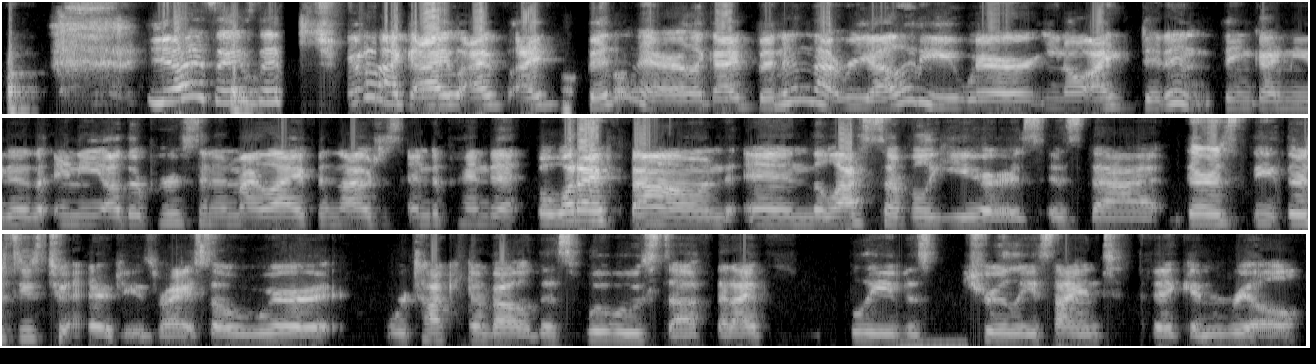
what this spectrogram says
yes, it's true. Like I, I've, I've been there. Like I've been in that reality where you know I didn't think I needed any other person in my life, and I was just independent. But what I found in the last several years is that there's the, there's these two energies, right? So we're we're talking about this woo woo stuff that I believe is truly scientific and real.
